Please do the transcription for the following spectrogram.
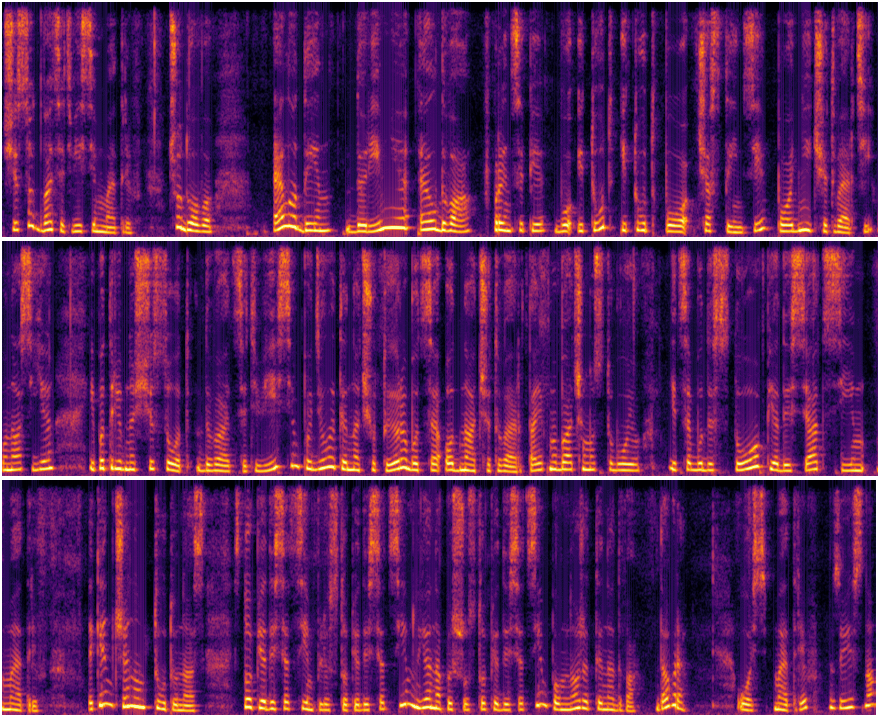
628 метрів. Чудово. L1 дорівнює L2, в принципі, бо і тут, і тут по частинці, по одній четвертій у нас є. І потрібно 628 поділити на 4, бо це 1 четверта, як ми бачимо з тобою, і це буде 157 метрів. Таким чином, тут у нас 157 плюс 157, ну я напишу 157 помножити на 2. Добре? Ось метрів, звісно.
